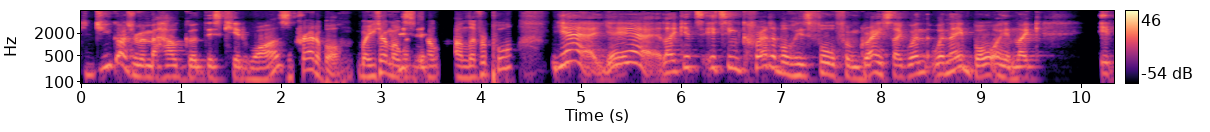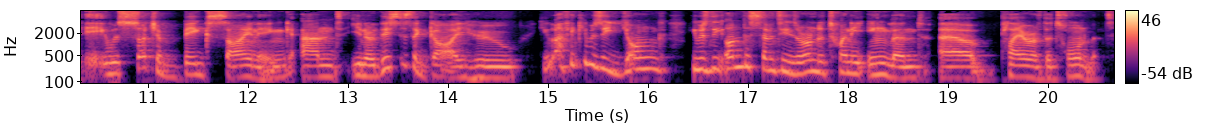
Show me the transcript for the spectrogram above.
Do you guys remember how good this kid was? Incredible. What are you talking about on Liverpool? Yeah, yeah, yeah. Like it's it's incredible his fall from grace. Like when when they bought him, like it it was such a big signing, and you know this is a guy who. He, I think he was a young, he was the under 17s or under 20 England uh, player of the tournament.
